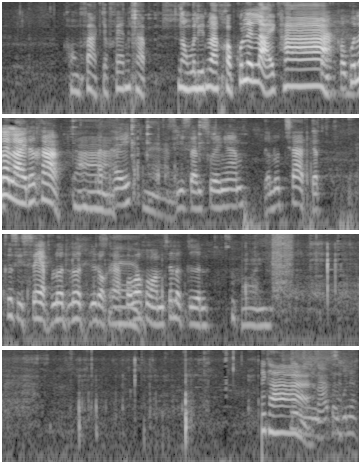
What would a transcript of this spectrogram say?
ๆ ของฝากจากแฟนคลับน้องวลินว่าขอบคุณหลาย ๆ ค่ะค่ะขอบคุณหลายๆเด้อค่ะจ้าผัดไทยแม่นสีสันสวยงามแต่รสชาติก็ คือสีแซ่บเลิศเลิศอยู่ดอกค่ะ แซ่บ เพราะว่าหอมซะเหลือเกินนี่ค่ะนะไปบุญนะ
